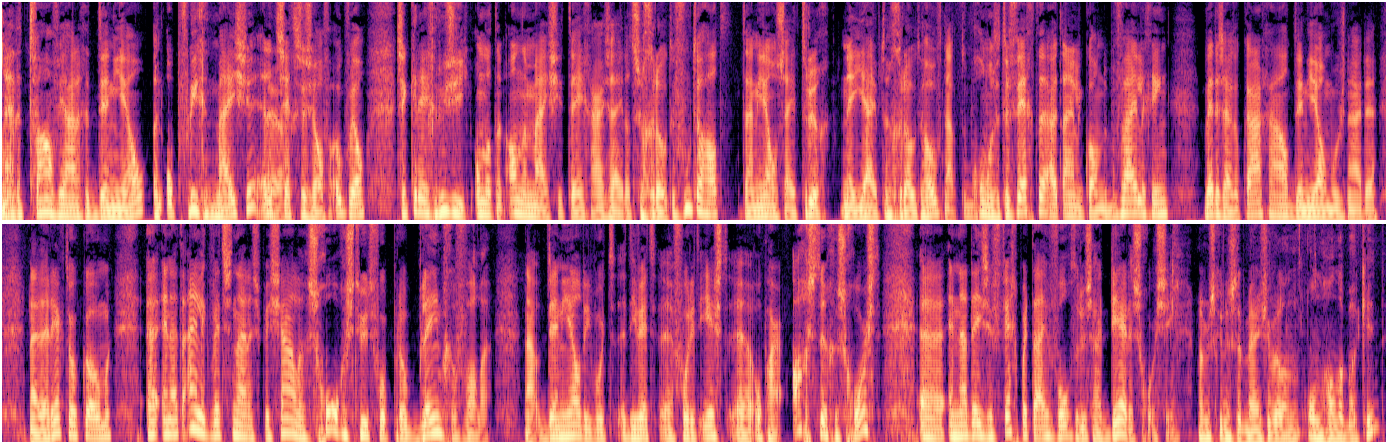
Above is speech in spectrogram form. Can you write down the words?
Ja, de 12-jarige Danielle, een opvliegend meisje, en dat ja. zegt ze zelf ook wel. Ze kreeg ruzie omdat een ander meisje tegen haar zei dat ze grote voeten had. Danielle zei terug, nee, jij hebt een groot hoofd. Nou, toen begonnen ze te vechten. Uiteindelijk kwam de beveiliging, werden ze uit elkaar gehaald. Danielle moest naar de, naar de rector komen. Uh, en uiteindelijk werd ze naar een speciale school gestuurd voor probleemgevallen. Nou, Danielle die wordt, die werd uh, voor het eerst uh, op haar achtste geschorst. en na deze vechtpartij volgde dus haar derde schorsing. Maar misschien is het meisje wel een onhandelbaar kind?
